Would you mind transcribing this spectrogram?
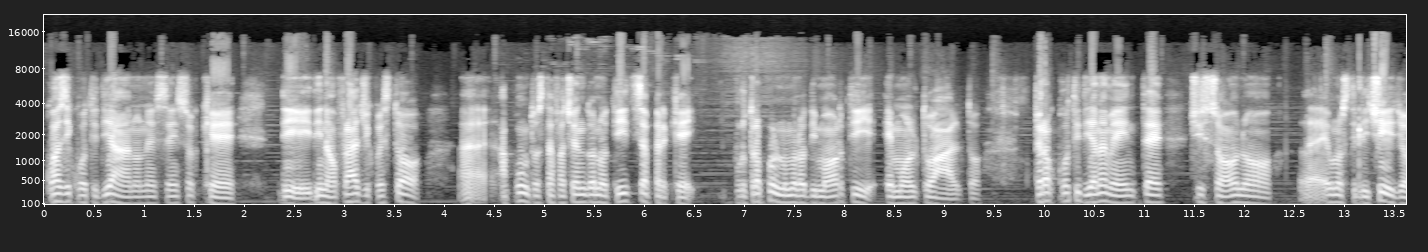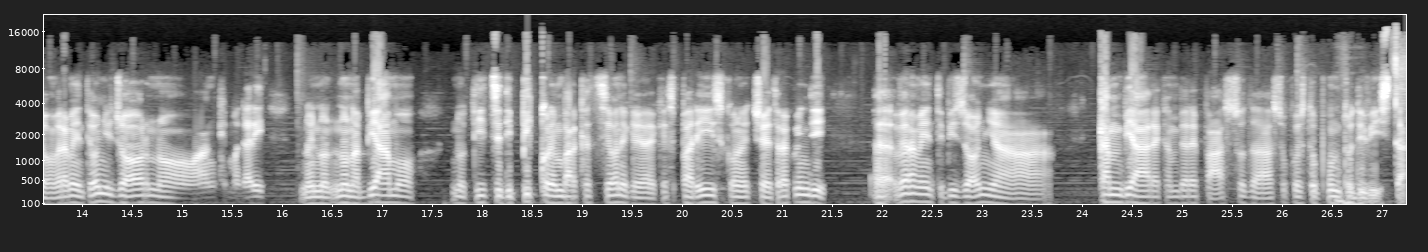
quasi quotidiano, nel senso che di, di naufragi. Questo eh, appunto sta facendo notizia perché purtroppo il numero di morti è molto alto, però quotidianamente ci sono, eh, è uno stillicidio, veramente. Ogni giorno, anche magari noi non, non abbiamo notizie di piccole imbarcazioni che, che spariscono, eccetera, quindi eh, veramente bisogna cambiare, cambiare passo da, su questo punto di vista.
